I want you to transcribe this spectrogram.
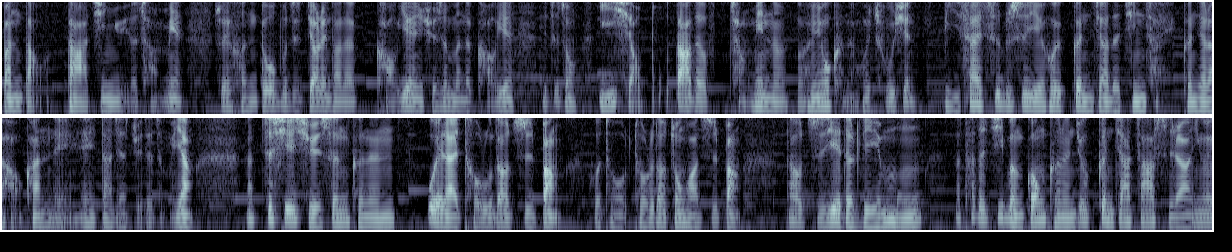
扳倒大金鱼的场面。所以很多不止教练团的考验，学生们的考验，哎，这种以小博大的场面呢，很有可能会出现。比赛是不是也会更加的精彩？更加的好看呢？诶，大家觉得怎么样？那这些学生可能未来投入到职棒，或投投入到中华职棒，到职业的联盟，那他的基本功可能就更加扎实啦。因为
